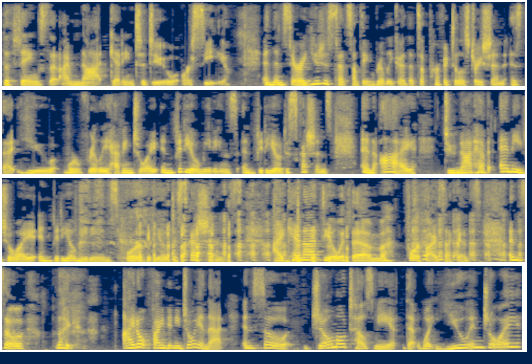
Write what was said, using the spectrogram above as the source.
the things that I'm not getting to do or see. And then Sarah, you just said something really good. That's a perfect illustration is that you were really having joy in video meetings and video discussions. And I do not have any joy in video meetings or video discussions. I cannot deal with them for five seconds. And so like, I don't find any joy in that. And so Jomo tells me that what you enjoy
